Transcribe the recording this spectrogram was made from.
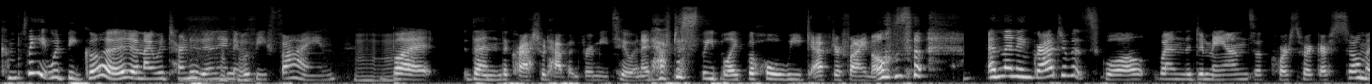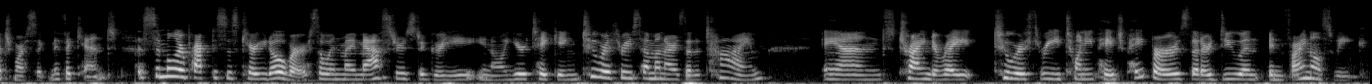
complete would be good, and I would turn it in and it would be fine. But then the crash would happen for me too, and I'd have to sleep like the whole week after finals. and then in graduate school, when the demands of coursework are so much more significant, similar practices carried over. So in my master's degree, you know, you're taking two or three seminars at a time and trying to write two or three 20 page papers that are due in, in finals week.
